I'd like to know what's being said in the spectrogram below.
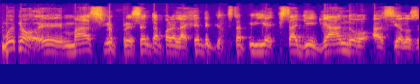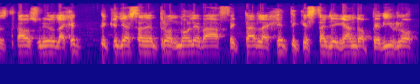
Bueno, eh, más representa para la gente que está, está llegando hacia los Estados Unidos. La gente que ya está dentro no le va a afectar. La gente que está llegando a pedirlo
